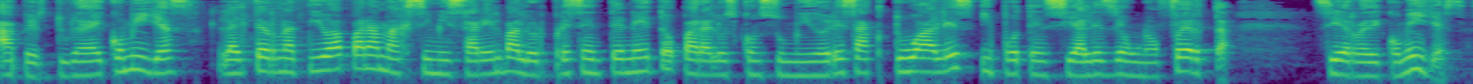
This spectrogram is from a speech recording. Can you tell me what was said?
apertura de comillas, la alternativa para maximizar el valor presente neto para los consumidores actuales y potenciales de una oferta, cierre de comillas.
